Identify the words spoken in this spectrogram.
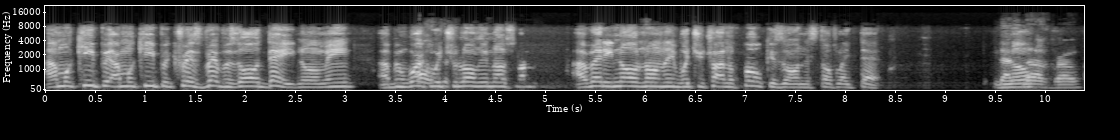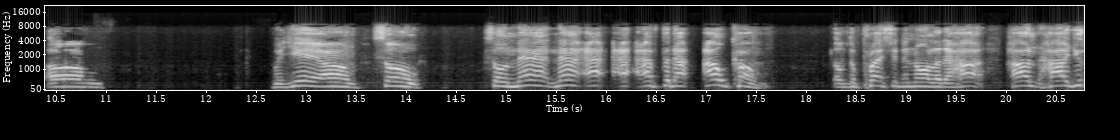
I'm gonna keep it. I'm gonna keep it Chris Rivers all day. You know what I mean? I've been working oh, with you long enough, so i already know normally what you're trying to focus on and stuff like that. You That's know? love, bro. Um, but yeah, um, so so now now after the outcome of depression and all of that, how how how you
